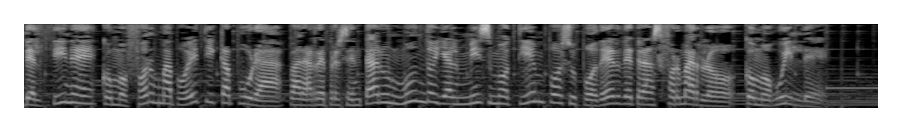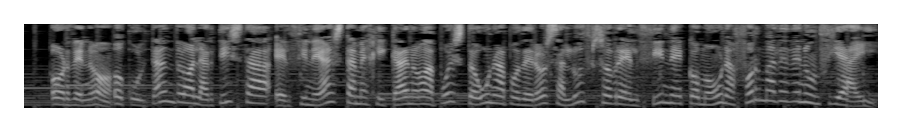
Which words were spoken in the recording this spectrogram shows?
del cine, como forma poética pura, para representar un mundo y al mismo tiempo su poder de transformarlo, como Wilde ordenó, ocultando al artista, el cineasta mexicano ha puesto una poderosa luz sobre el cine como una forma de denuncia y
